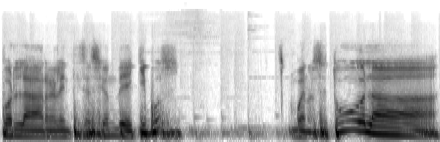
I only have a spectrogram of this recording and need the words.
por la ralentización de equipos. Bueno, se tuvo la,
